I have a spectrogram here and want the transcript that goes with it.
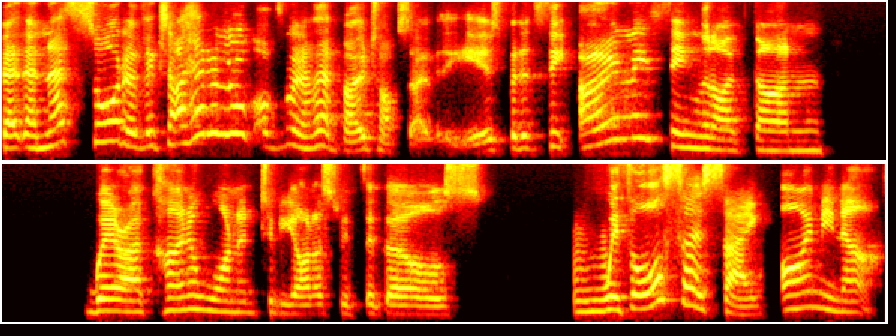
that, and that's sort of, I had a little, I mean, I've had Botox over the years, but it's the only thing that I've done where I kind of wanted to be honest with the girls, with also saying, I'm enough.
